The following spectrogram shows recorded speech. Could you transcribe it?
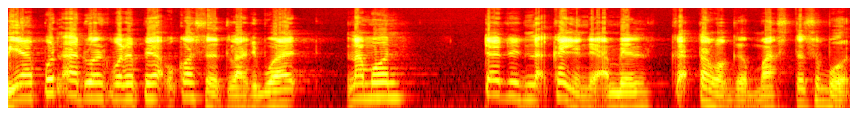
Biarpun aduan kepada pihak berkuasa telah dibuat, namun tiada tindakan yang diambil ke atas warga emas tersebut.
